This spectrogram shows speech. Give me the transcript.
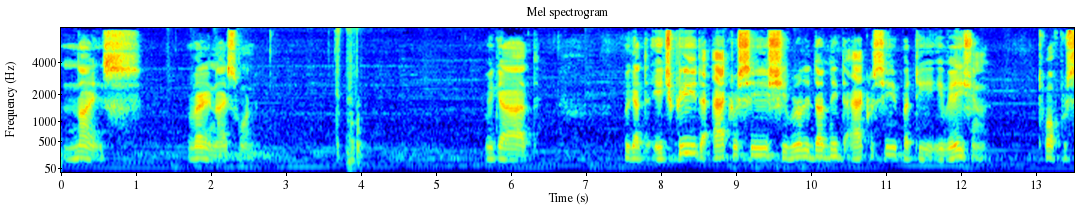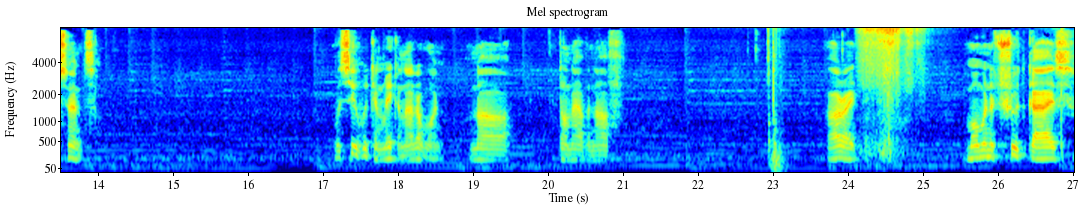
Nice. Very nice one. We got we got the HP, the accuracy. She really doesn't need the accuracy, but the evasion, 12%. Let's see if we can make another one. No, don't have enough. Alright. Moment of truth, guys.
